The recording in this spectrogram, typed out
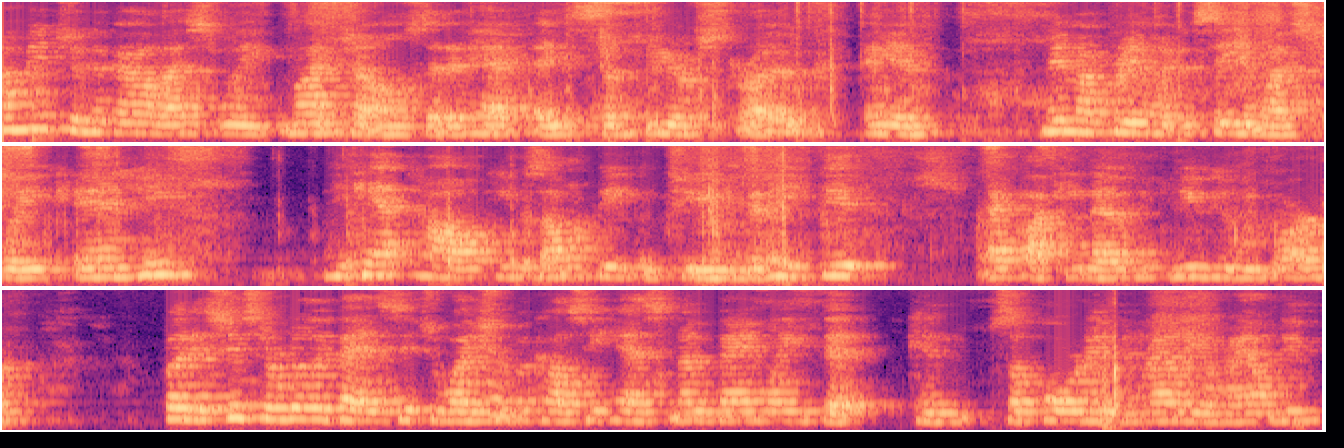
I mentioned a guy last week, Mike Jones, that had had a severe stroke, and me and my friend went to see him last week, and he he can't talk. He was on a feeding tube, but he did act like he know knew who we were. But it's just a really bad situation because he has no family that can support him and rally around him.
